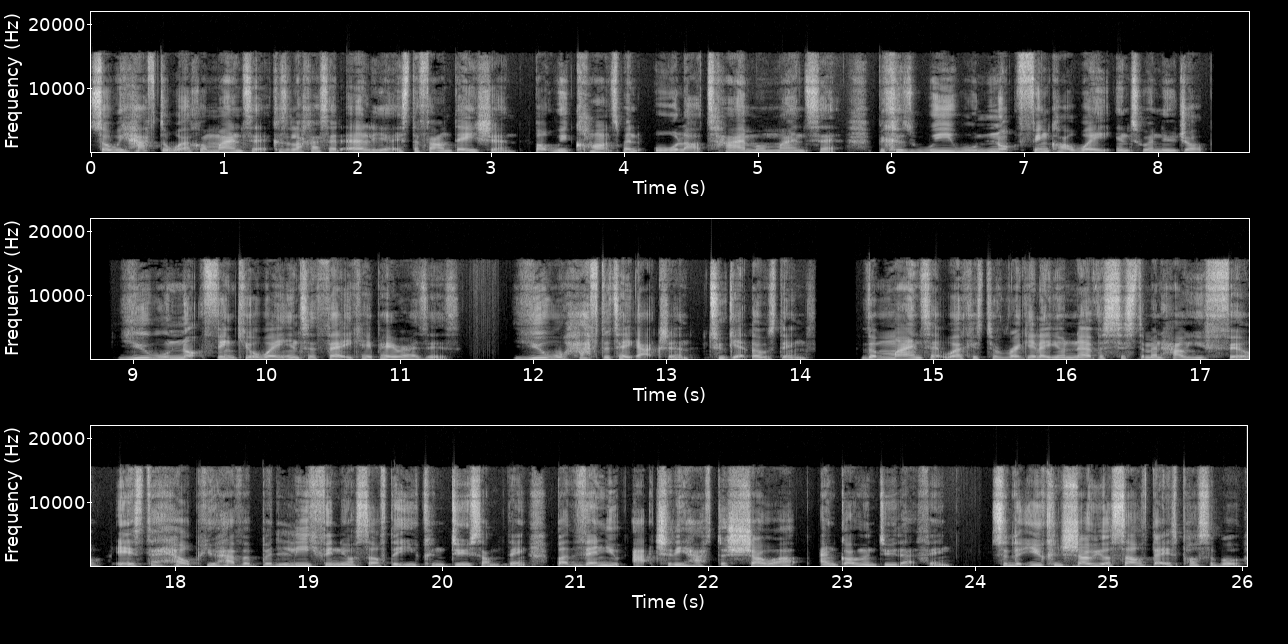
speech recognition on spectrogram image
So we have to work on mindset because, like I said earlier, it's the foundation. But we can't spend all our time on mindset because we will not think our way into a new job. You will not think your way into 30K pay rises. You will have to take action to get those things. The mindset work is to regulate your nervous system and how you feel. It is to help you have a belief in yourself that you can do something, but then you actually have to show up and go and do that thing. So that you can show yourself that it's possible.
